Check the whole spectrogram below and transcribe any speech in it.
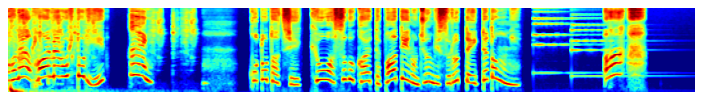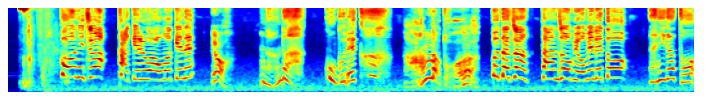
マイメロ一人うんことたち今日はすぐ帰ってパーティーの準備するって言ってたのにあこんにちは。かけるはおまけね。よ。なんだ小暮か。なんだと？うたちゃん誕生日おめでとありがとう。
